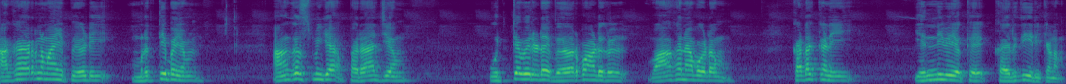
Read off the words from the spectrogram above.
അകാരണമായ പേടി മൃത്യുഭയം ആകസ്മിക പരാജയം ഉറ്റവരുടെ വേർപാടുകൾ വാഹനാപകടം കടക്കണി എന്നിവയൊക്കെ കരുതിയിരിക്കണം.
